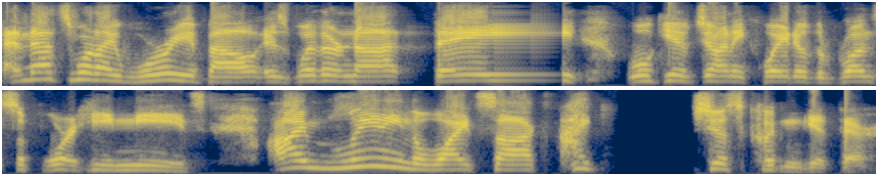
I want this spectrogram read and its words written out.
And that's what I worry about is whether or not they will give Johnny Cueto the run support he needs. I'm leaning the White Sox. I just couldn't get there.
